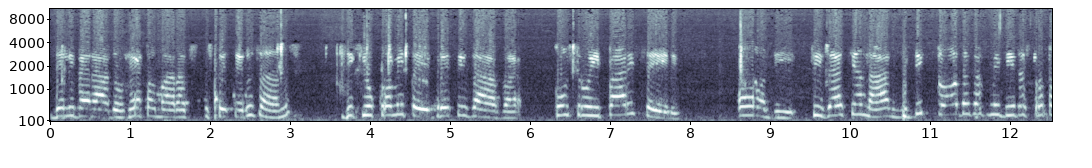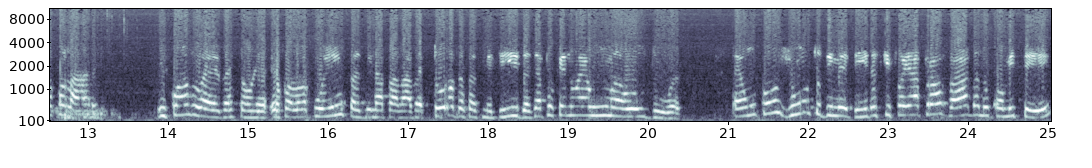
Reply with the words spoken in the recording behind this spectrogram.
deliberado retomar os terceiros anos, de que o comitê precisava construir pareceres onde fizesse análise de todas as medidas protocolares. E quando, Everton, eu coloco ênfase na palavra todas as medidas, é porque não é uma ou duas. É um conjunto de medidas que foi aprovada no comitê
